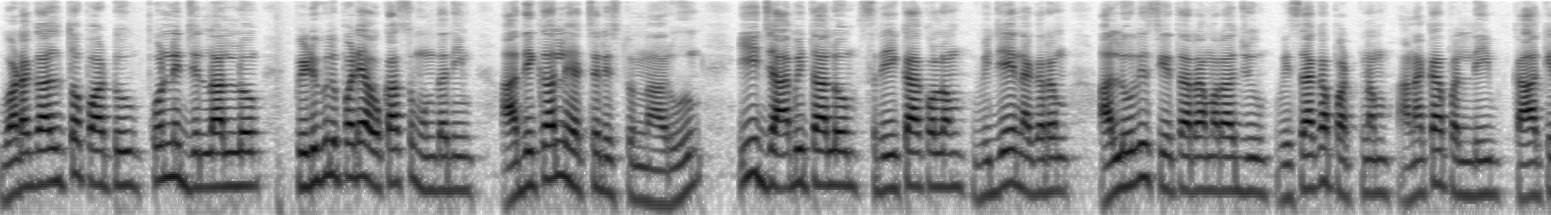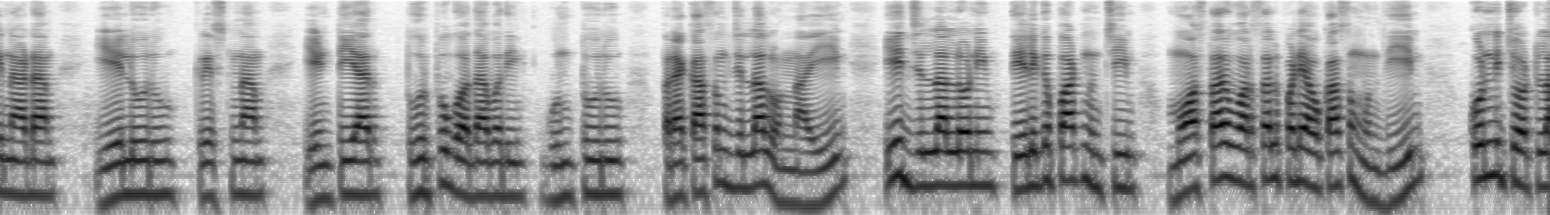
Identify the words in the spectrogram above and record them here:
వడగాలితో పాటు కొన్ని జిల్లాల్లో పిడుగులు పడే అవకాశం ఉందని అధికారులు హెచ్చరిస్తున్నారు. ఈ జాబితాలో శ్రీకాకుళం విజయనగరం అల్లూరి సీతారామరాజు విశాఖపట్నం అనకాపల్లి కాకినాడ ఏలూరు కృష్ణా ఎన్టీఆర్ తూర్పుగోదావరి గుంటూరు ప్రకాశం జిల్లాలు ఉన్నాయి. ఈ జిల్లాల్లోని తేలికపాటి నుంచి మోస్తారు వర్షాలు పడే అవకాశం ఉంది. కొన్ని చోట్ల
